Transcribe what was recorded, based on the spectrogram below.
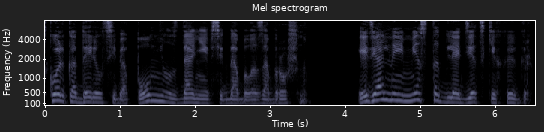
Сколько Дэрил себя помнил, здание всегда было заброшенным. Идеальное место для детских игр.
